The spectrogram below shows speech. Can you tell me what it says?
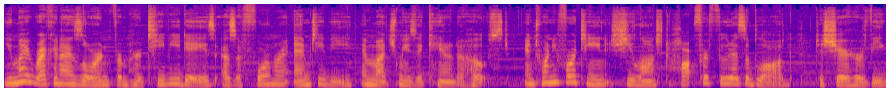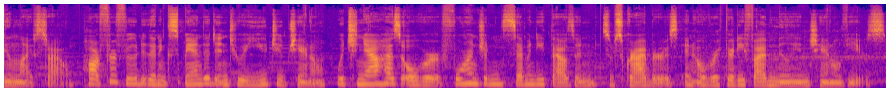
You might recognize Lauren from her TV days as a former MTV and Much Music Canada host. In 2014, she launched Hot for Food as a blog to share her vegan lifestyle. Hot for Food then expanded into a YouTube channel, which now has over 470,000 subscribers and over 35 million channel views.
